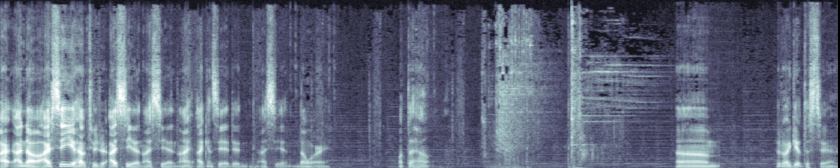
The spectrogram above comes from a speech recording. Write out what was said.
I I know. I see you have two. I see it. I see it. I I can see it, dude. I see it. Don't worry. What the hell? Um, who do I give this to?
